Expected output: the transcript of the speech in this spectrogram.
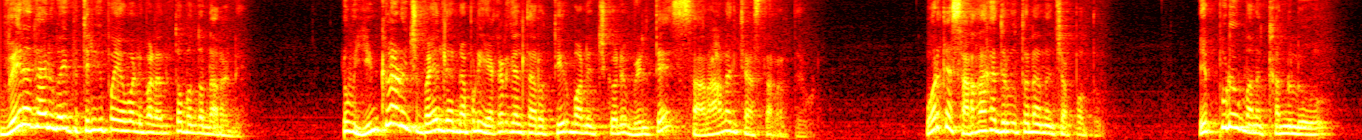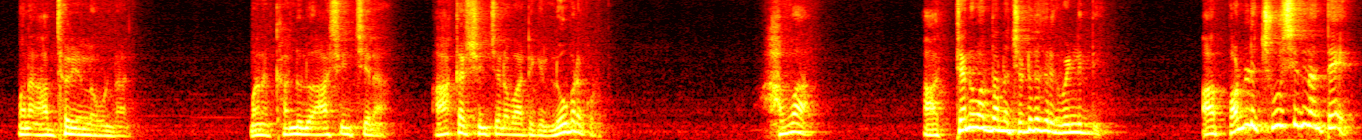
వేరే దాని వైపు తిరిగిపోయే వాళ్ళు వాళ్ళు ఎంతోమంది ఉన్నారండి. నువ్వు ఇంట్లో నుంచి బయలుదేరినప్పుడు ఎక్కడికి వెళ్తారో తీర్మానించుకొని వెళ్తే సరళం చేస్తారు దేవుడు. ఊరికే సరదాగా తిరుగుతున్నానని చెప్పొద్దు. ఎప్పుడూ మన కన్నులు మన ఆధ్వర్యంలో ఉండాలి. మన కన్నులు ఆశించిన ఆకర్షించిన వాటికి లోబడకూడదు. హవ్వ. ఆ తినవద్దన్న చెట్టు దగ్గరికి వెళ్ళింది. ఆ పండ్లు చూసిందంతే.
